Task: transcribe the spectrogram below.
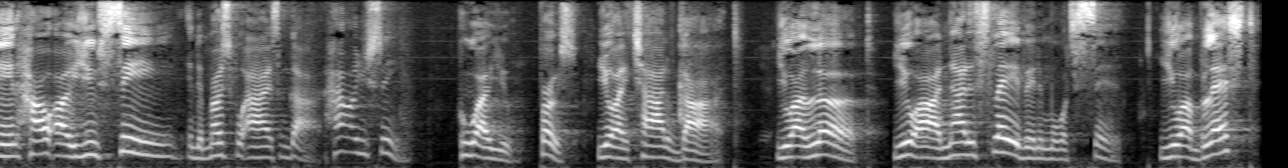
And how are you seen in the merciful eyes of God? How are you seen? Who are you? First, you are a child of God. You are loved. You are not a slave anymore to sin. You are blessed.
